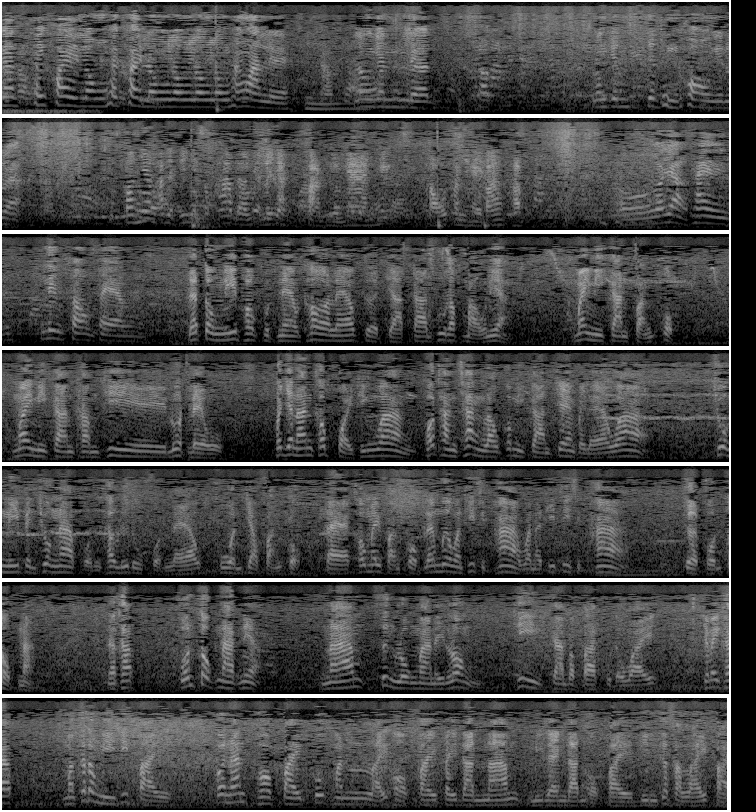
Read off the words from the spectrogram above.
ก็ค่อยๆลงค่อยๆลงลงลงลงทั้งวันเลย ลงจนเหลือลงจนจะถึงคลองอยู่เลยอะตอนเนี้ยครับอย่างที่เห็นสภาพแล้วเนี่ยเราอยากฝากหน่วยงานให้เขาทำยังไงบ้างครับ โอ้ก็อยากให้รีบซ่อมแซมและตรงนี้พอขุดแนวท่อแล้วเกิดจากการผู้รับเหมาเนี่ยไม่มีการฝังกบ ไม่มีการทำที่รวดเร็ว เพราะฉะนั้นเขาปล่อยทิ้งว่าง เพราะทางช่างเราก็มีการแจ้งไปแล้วว่า ช่วงนี้เป็นช่วงหน้าฝนเข้าฤดูฝนแล้ว ควรจะฝังกบ แต่เขาไม่ฝังกบและเมื่อวันที่ 15 วันอาทิตย์ที่ 15 เกิดฝนตกหนักนะครับฝนตกหนักเนี่ยน้ำซึ่งลงมาในร่องที่การประปาขุดเอาไว้ ใช่ไหมครับ มันก็ต้องมีที่ไป เพราะนั้นพอไปปุ๊บมันไหลออกไปไปดันน้ำมีแรงดันออกไป ดินก็สไลด์ไป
